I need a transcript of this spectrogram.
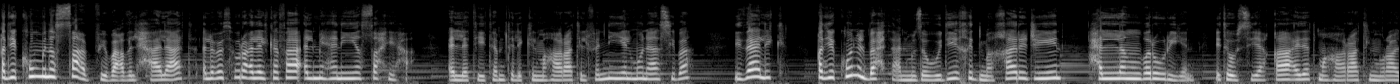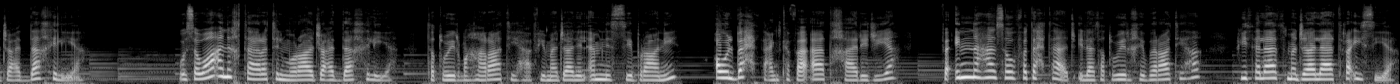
قد يكون من الصعب في بعض الحالات العثور على الكفاءة المهنية الصحيحة التي تمتلك المهارات الفنية المناسبة، لذلك قد يكون البحث عن مزودي خدمة خارجيين حلاً ضرورياً لتوسيع قاعدة مهارات المراجعة الداخلية. وسواء اختارت المراجعة الداخلية تطوير مهاراتها في مجال الأمن السيبراني أو البحث عن كفاءات خارجية، فإنها سوف تحتاج إلى تطوير خبراتها في ثلاث مجالات رئيسية.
